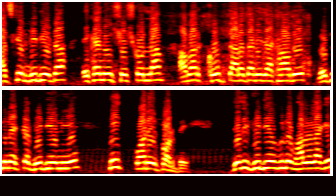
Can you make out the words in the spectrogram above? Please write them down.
আজকের ভিডিওটা এখানেই শেষ করলাম। আবার খুব তাড়াতাড়ি দেখা হবে নতুন একটা ভিডিও নিয়ে ঠিক পরের পর্বে। যদি ভিডিওগুলো ভালো লাগে,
